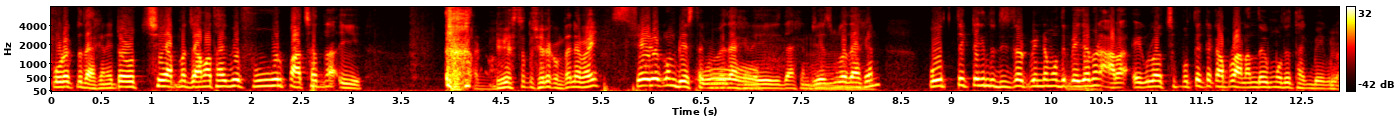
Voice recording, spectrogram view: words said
প্রোডাক্টটা দেখেন এটা হচ্ছে আপনার জামা থাকবে ফুল পাঁচ হাত না ড্রেসটা তো সেরকম তাই না ভাই? সেই রকম ড্রেস থাকবে দেখেন এই দেখেন ড্রেসগুলো দেখেন প্রত্যেকটা কিন্তু ডিজিটাল প্রিন্টের মধ্যে পেয়ে যাবেন আর এগুলো হচ্ছে প্রত্যেকটা কাপড় আনন্দের মধ্যে থাকবে এগুলো।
